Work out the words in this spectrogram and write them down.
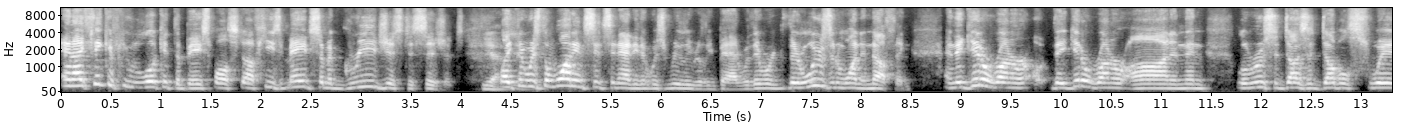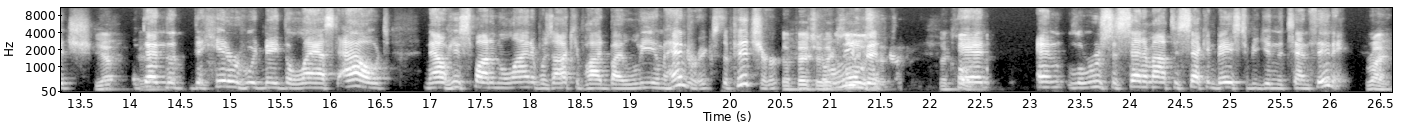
and I think if you look at the baseball stuff, he's made some egregious decisions. Yes. Like there was the one in Cincinnati that was really really bad, where they were they're losing one to nothing, and they get a runner they get a runner on, and then La Russa does a double switch. Yep. But then the the hitter who had made the last out. Now his spot in the lineup was occupied by Liam Hendriks, the pitcher, the pitcher, the, the closer, pitcher. the closer. and and La Russa sent him out to second base to begin the tenth inning. Right,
